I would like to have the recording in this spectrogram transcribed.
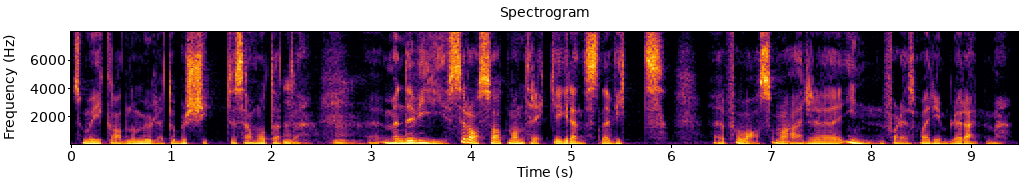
som jo ikke hadde noen mulighet til å beskytte seg mot dette. Mm. Mm. Eh, men det viser også at man trekker grensene vidt for hva som er innenfor det som er rimelig å regne med.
